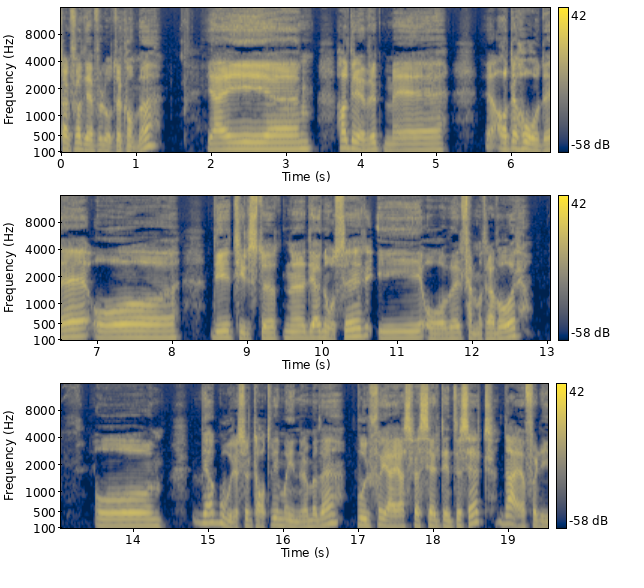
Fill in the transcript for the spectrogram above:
Takk for at jeg får lov til å komme. Jeg eh, har drevet med ADHD og de tilstøtende diagnoser i over 35 år. Og vi har gode resultater, vi må innrømme det. Hvorfor jeg er spesielt interessert, det er jo fordi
